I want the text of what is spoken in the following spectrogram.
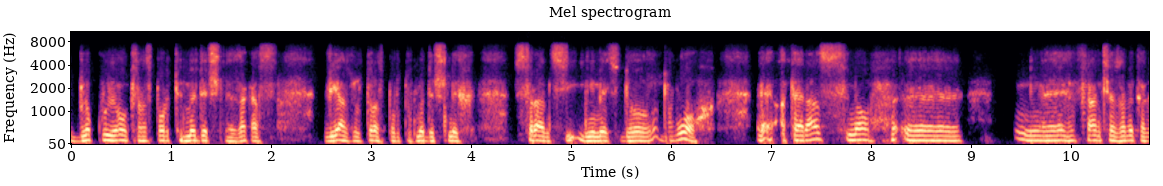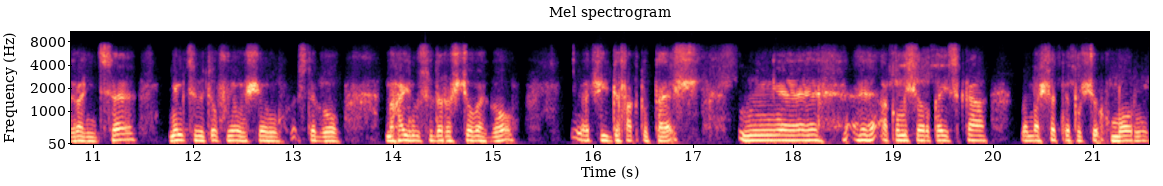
blokują transporty medyczne, zakaz wjazdu transportów medycznych z Francji i Niemiec do, do Włoch. E, a teraz no, e, Francja zamyka granice, Niemcy wycofują się z tego mechanizmu solidarnościowego, czyli de facto też, a Komisja Europejska no, ma świetne poczucie humoru,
